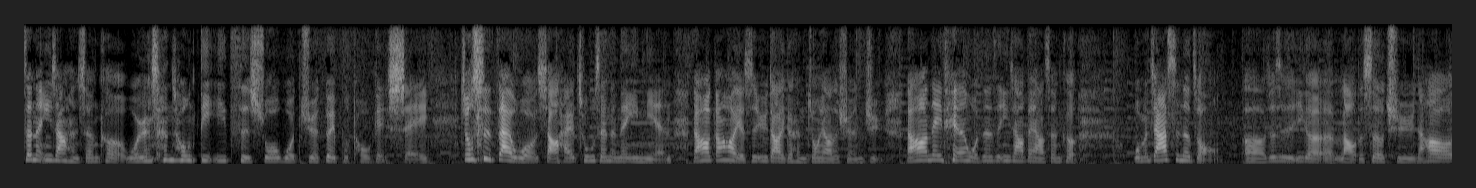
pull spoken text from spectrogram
真的印象很深刻，我人生中第一次说我绝对不投给谁，就是在我小孩出生的那一年，然后刚好也是遇到一个很重要的选举，然后那天我真的是印象非常深刻。我们家是那种呃，就是一个老的社区，然后。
